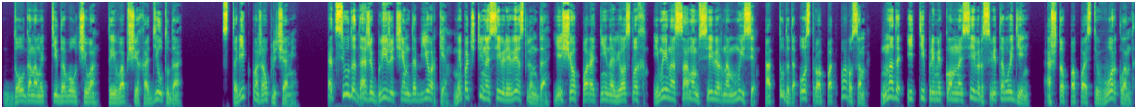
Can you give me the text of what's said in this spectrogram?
«Долго нам идти до Волчьего? Ты вообще ходил туда?» Старик пожал плечами. «Отсюда даже ближе, чем до Бьорки. Мы почти на севере Вестленда. Еще пара дней на веслах, и мы на самом северном мысе. Оттуда до острова под парусом надо идти прямиком на север световой день. А чтобы попасть в Воркланд,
